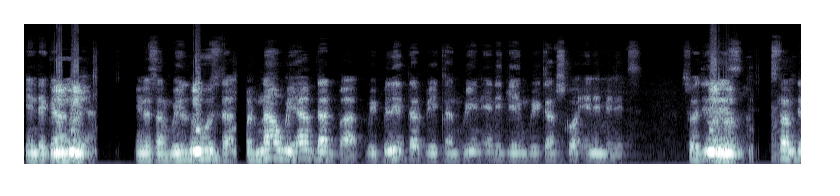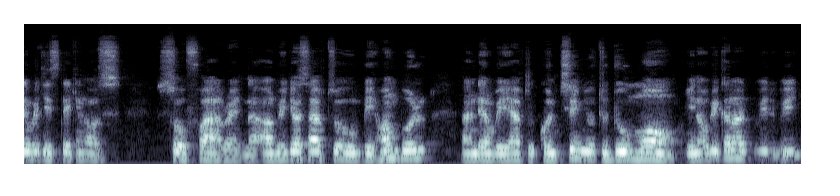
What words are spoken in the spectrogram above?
in the Gambia. Mm-hmm. You know, we lose that. But now we have that back. We believe that we can win any game, we can score any minute. So this mm-hmm. is something which is taking us so far right now. And we just have to be humble and then we have to continue to do more. You know, we cannot, we, we,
